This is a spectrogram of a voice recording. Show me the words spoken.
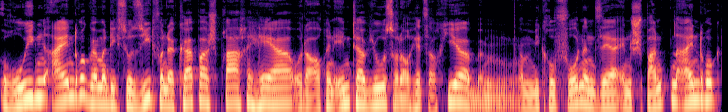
ruhigen Eindruck, wenn man dich so sieht, von der Körpersprache her oder auch in Interviews oder auch jetzt auch hier ähm, am Mikrofon einen sehr entspannten Eindruck.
